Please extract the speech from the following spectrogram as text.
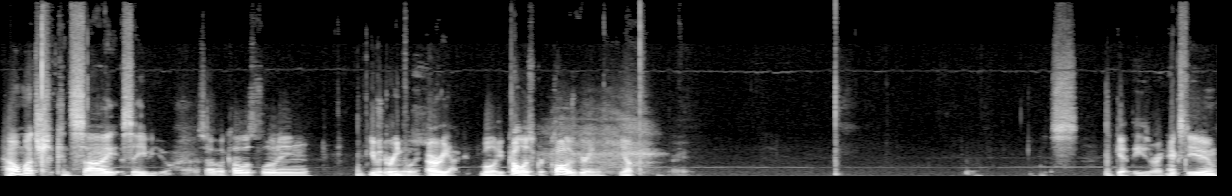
How much can Sai save you? Uh, So I have a colorless floating. You have a green is. floating. Or yeah. Well, you colorless. gr- Color's green. Yep. Let's get these right next to you.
